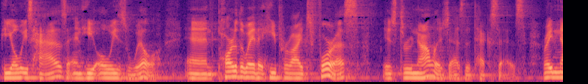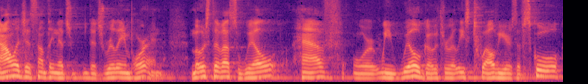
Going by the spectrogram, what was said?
He always has, and He always will. And part of the way that He provides for us is through knowledge, as the text says. Right? Knowledge is something that's, that's really important. Most of us will have, or we will go through at least 12 years of school,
